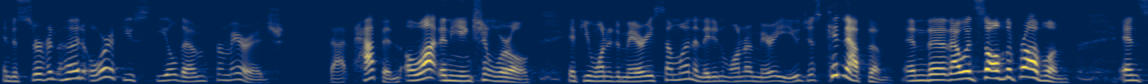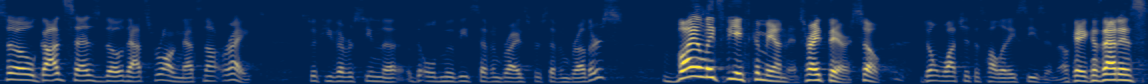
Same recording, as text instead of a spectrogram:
into servanthood, or if you steal them for marriage. That happened a lot in the ancient world. If you wanted to marry someone and they didn't want to marry you, just kidnap them, and uh, that would solve the problem. And so God says, though, that's wrong. That's not right. So if you've ever seen the, the old movie, Seven Brides for Seven Brothers, violates the eighth commandment right there. So don't watch it this holiday season, okay? Because that is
